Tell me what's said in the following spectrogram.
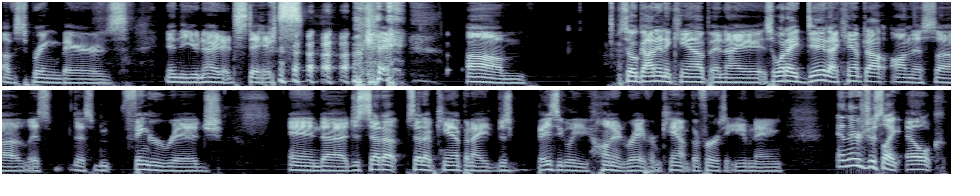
of spring bears in the United States. okay. Um so got into camp and I so what I did, I camped out on this uh this this finger ridge and uh just set up set up camp and I just basically hunted right from camp the first evening, and there's just like elk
